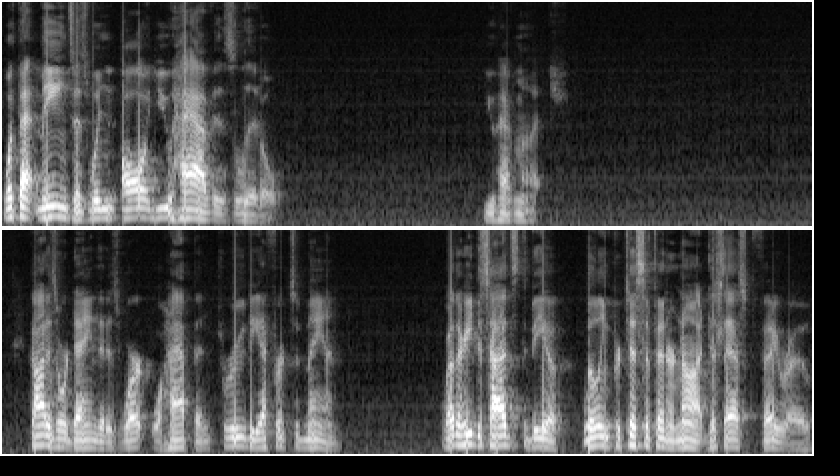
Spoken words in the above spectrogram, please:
What that means is when all you have is little, you have much. God has ordained that his work will happen through the efforts of man. Whether he decides to be a willing participant or not, just ask Pharaoh.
